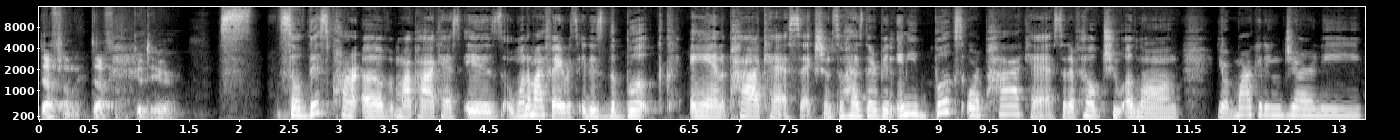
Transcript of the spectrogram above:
Definitely. Definitely. Good to hear. So this part of my podcast is one of my favorites. It is the book and podcast section. So has there been any books or podcasts that have helped you along your marketing journey,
